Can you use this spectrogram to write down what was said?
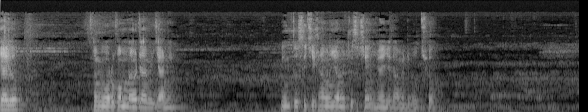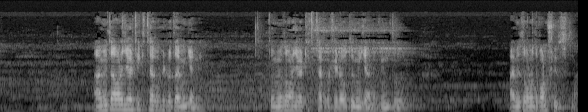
যাই হোক, তুমি ওরকম না ওটা আমি জানি। কিন্তু সিচুয়েশন অনুযায়ী অনেক কিছু চেঞ্জ হয়ে যায় আমি বুঝছ? আমি তো আমার জায়গায় ঠিক থাকব, সেটা তো আমি জানি। তুমিও তোমার জায়গায় ঠিক থাকবে, সেটাও তুমি জানো, কিন্তু আমি তোমার মতো কনফিউজ না।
